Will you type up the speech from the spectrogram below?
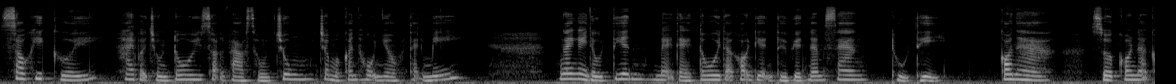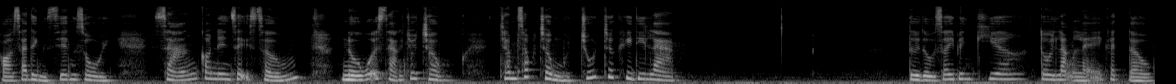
Sau khi cưới, hai vợ chồng tôi dọn vào sống chung trong một căn hộ nhỏ tại Mỹ. Ngay ngày đầu tiên, mẹ đẻ tôi đã gọi điện từ Việt Nam sang, thủ thỉ. Con à, rồi con đã có gia đình riêng rồi, sáng con nên dậy sớm, nấu bữa sáng cho chồng, chăm sóc chồng một chút trước khi đi làm. Từ đầu dây bên kia tôi lặng lẽ gật đầu.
